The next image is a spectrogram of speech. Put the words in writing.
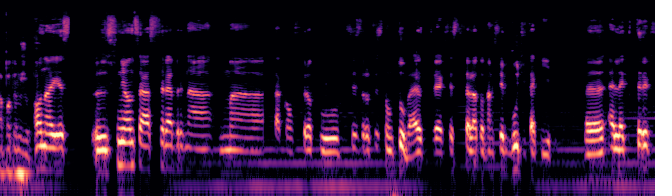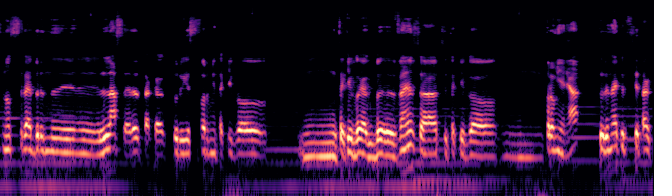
a potem rzuć. Ona jest lśniąca, srebrna, ma taką w środku przezroczystą tubę, która jak się strzela, to tam się budzi taki e, elektryczno-srebrny laser, taka, który jest w formie takiego, mm, takiego jakby węża, czy takiego mm, promienia, który najpierw się tak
